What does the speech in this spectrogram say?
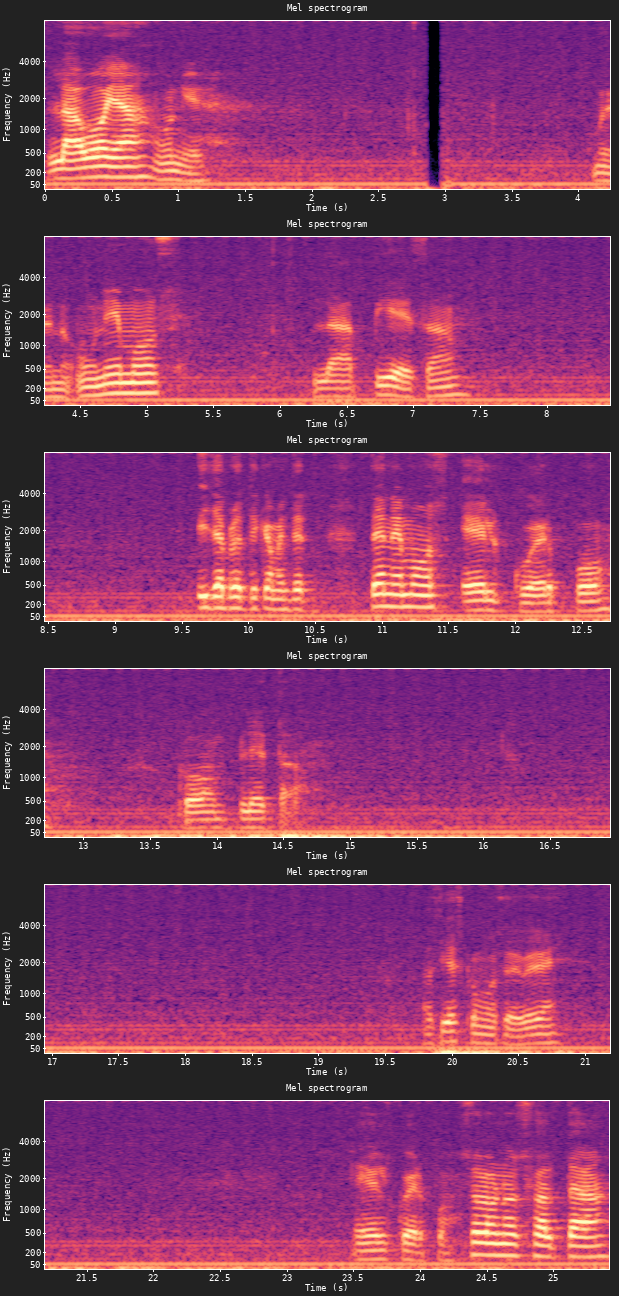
La voy a unir. Bueno unimos la pieza. Y ya prácticamente tenemos el cuerpo completado. Así es como se ve el cuerpo. Solo nos falta,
